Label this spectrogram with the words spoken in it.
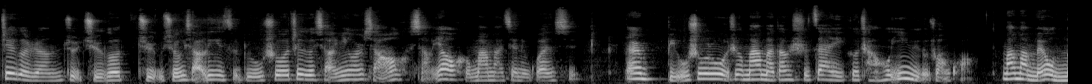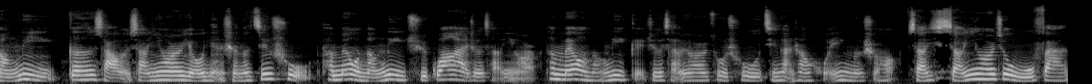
这个人举举个举举个小例子，比如说这个小婴儿想要想要和妈妈建立关系，但是比如说如果这个妈妈当时在一个产后抑郁的状况。妈妈没有能力跟小小婴儿有眼神的接触，她没有能力去关爱这个小婴儿，她没有能力给这个小婴儿做出情感上回应的时候，小小婴儿就无法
